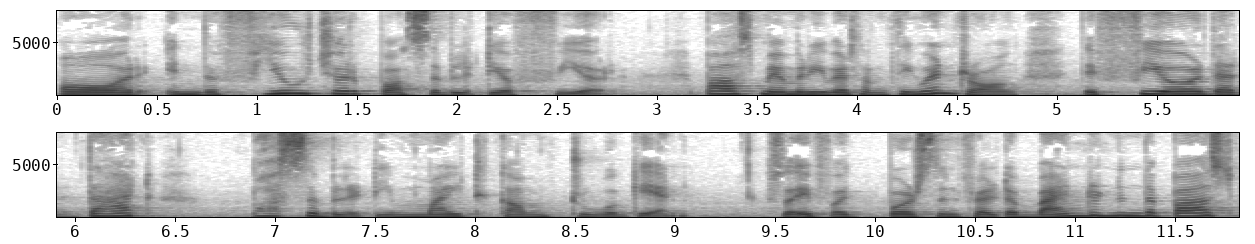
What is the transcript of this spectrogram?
or in the future possibility of fear past memory where something went wrong they fear that that possibility might come true again. So, if a person felt abandoned in the past,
